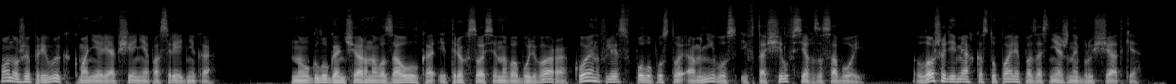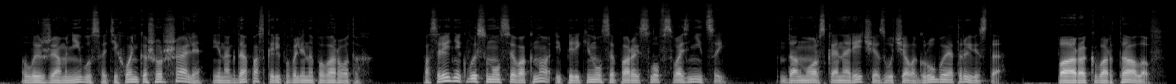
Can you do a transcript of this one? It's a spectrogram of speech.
Он уже привык к манере общения посредника. На углу гончарного заулка и трехсосенного бульвара Коэн влез в полупустой амнибус и втащил всех за собой. Лошади мягко ступали по заснеженной брусчатке. Лыжи амнибуса тихонько шуршали, иногда поскрипывали на поворотах. Посредник высунулся в окно и перекинулся парой слов с возницей. Данморское наречие звучало грубо и отрывисто. «Пара кварталов»,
